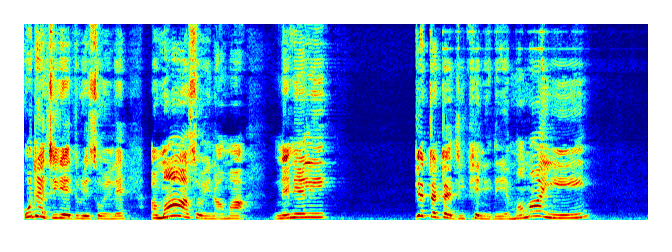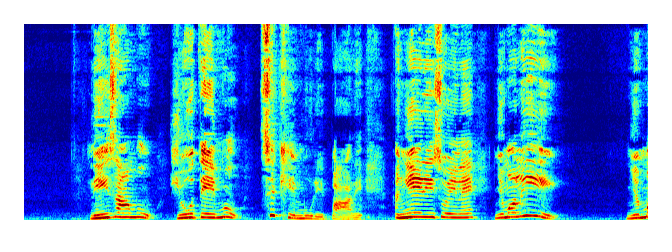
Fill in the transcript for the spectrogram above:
ကိုတက်ကြီးတဲ့သူတွေဆိုရင်လေအမကဆိုရင်တော့မှနည်းနည်းလေးပြက်တက်တက်ကြီးဖြစ်နေသေးတယ်မမရင်လေးစားမှုယိုသေးမှုချစ်ခင်မှုတွေပါတယ်အငယ်လေးဆိုရင်လေညီမလေးညီမ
